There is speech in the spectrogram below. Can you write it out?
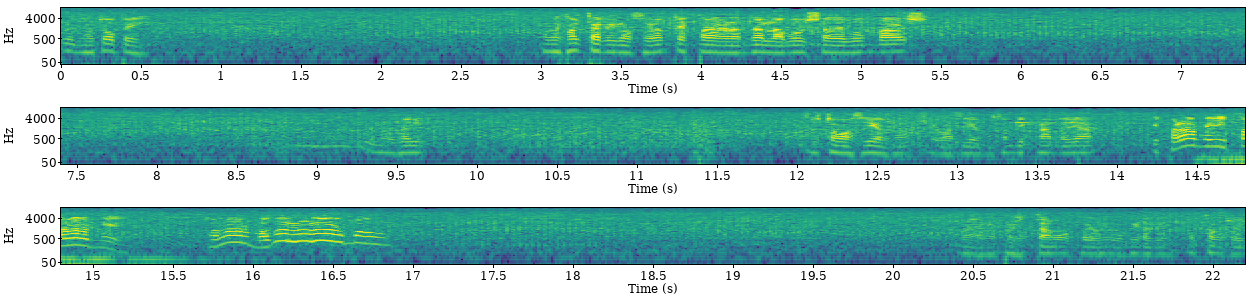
Venga, a tope. No me falta rinocerontes para agrandar la bolsa de bombas. Unos ahí. No está vacío, no, está vacío. Me están disparando ya. ¡Disparadme, disparadme! ¡Alarma, dale alarma! Bueno, nos presentamos, pero fíjate, ya estamos ahí.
